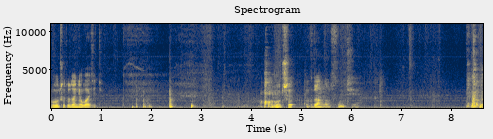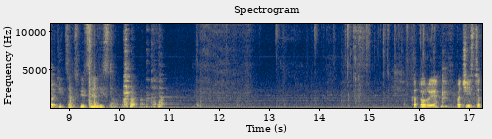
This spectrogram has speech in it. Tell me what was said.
лучше туда не лазить. Лучше в данном случае обратиться к специалистам. которые почистят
